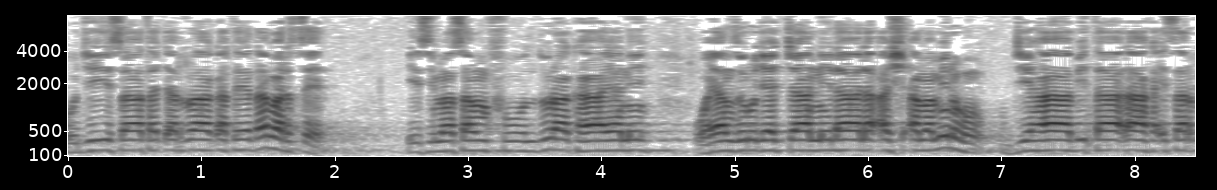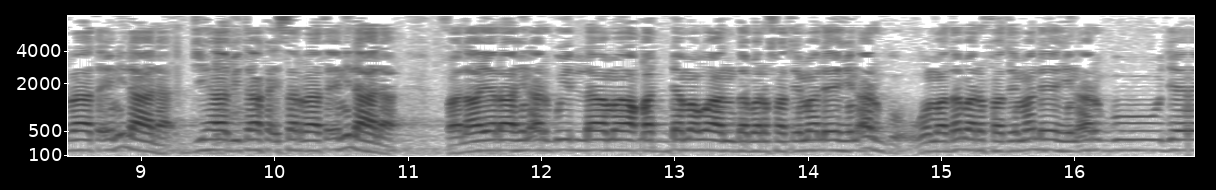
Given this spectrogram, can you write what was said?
hujii isaa tacarraaqatee dabarse isima san fuuldura kaayani wayanzuru jechaan ni laala ash'ama minhu jihaa bitaadhaa ka isarraa ta'e ni laala jihaa bitaa ka isarraa ta'e ni argu illaa maa qaddama waan dabarfate malee hin argu wama dabarfate malee hin argu je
